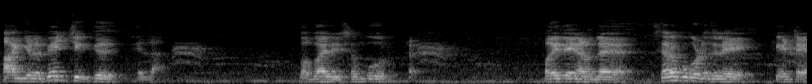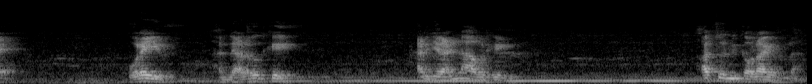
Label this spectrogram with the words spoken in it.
ஆங்கில பேச்சுக்கு எல்லாம் பம்பாயிலே செம்பூர் பகுதியில் நடந்த சிறப்பு கூட்டத்திலே கேட்ட உரை இது. அந்த அளவுக்கு அறிஞர் அண்ணா அவர்கள் ஆற்றல் மிக்கவராக இருந்தார்.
